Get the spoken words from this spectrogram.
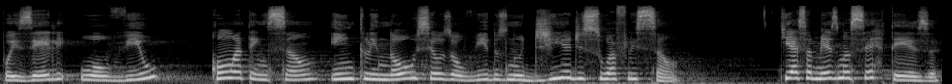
pois ele o ouviu com atenção e inclinou os seus ouvidos no dia de sua aflição. Que essa mesma certeza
